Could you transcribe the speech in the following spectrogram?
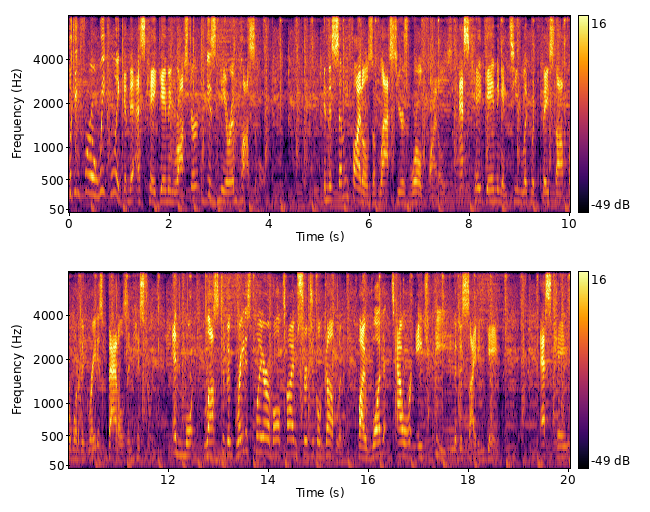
Looking for a weak link in the SK Gaming roster is near impossible. In the semifinals of last year's World Finals, SK Gaming and Team Liquid faced off for one of the greatest battles in history, and Mort lost to the greatest player of all time, Surgical Goblin, by one tower HP in the deciding game. SK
